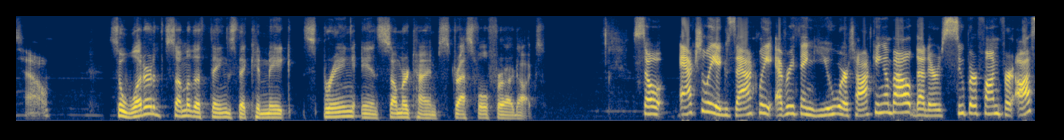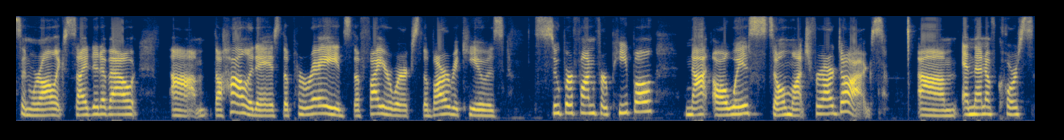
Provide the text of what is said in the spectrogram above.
So, so, what are some of the things that can make spring and summertime stressful for our dogs? So, actually exactly everything you were talking about that are super fun for us and we're all excited about um, the holidays, the parades, the fireworks, the barbecues, super fun for people, not always so much for our dogs. Um, and then, of course,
